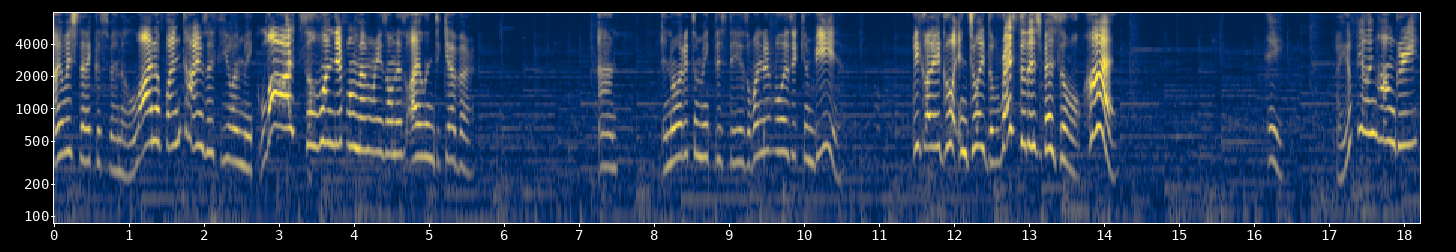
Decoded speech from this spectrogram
I wish that I could spend a lot of fun times with you and make lots of wonderful memories on this island together. And in order to make this day as wonderful as it can be, we gotta go enjoy the rest of this festival, huh? Hey, are you feeling hungry?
